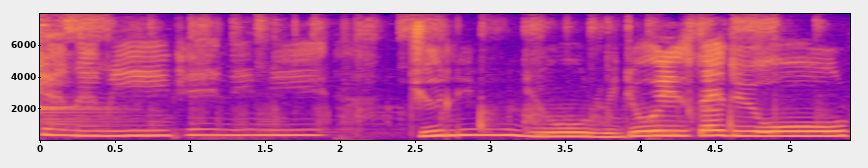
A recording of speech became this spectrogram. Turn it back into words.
canımı canımı. Cülüm diyor. Video izle diyor.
